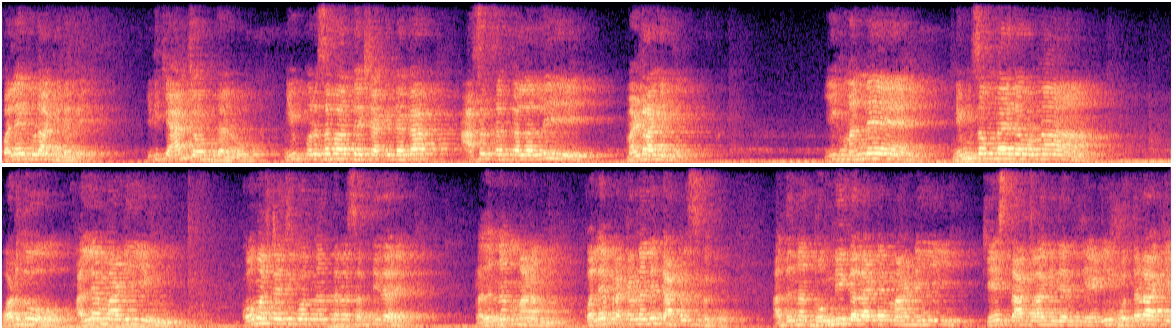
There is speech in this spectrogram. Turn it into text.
ಕೊಲೆಗಳಾಗಿದ್ದಾವೆ, ಇದಕ್ಕೆ ಯಾರು ಜವಾಬ್ದಾರು? ನೀವು ಪುರಸಭಾ ಅಧ್ಯಕ್ಷ ಆಗಿದ್ದಾಗ ಹಾಸನ್ ಸರ್ಕಲ್ ಅಲ್ಲಿ ಮರ್ಡರ್ ಆಗಿತ್ತು ಈಗ ಮೊನ್ನೆ ನಿಮ್ಮ ಸಮುದಾಯದವ್ರನ್ನ ಹೊಡೆದು ಹಲ್ಲೆ ಮಾಡಿ ಕೋಮಾ ಸ್ಟೇಜಿಗೆ ಹೋದ ನಂತರ ಸತ್ತಿದ್ದಾರೆ. ಅದನ್ನ ಕೊಲೆ ಪ್ರಕರಣನೇ ದಾಖಲಿಸಬೇಕು. ಅದನ್ನ ದೊಂಬಿ ಗಲಾಟೆ ಮಾಡಿ ಕೇಸ್ ದಾಖಲಾಗಿದೆ ಅಂತ ಹೇಳಿ ಒತ್ತಡ ಹಾಕಿ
